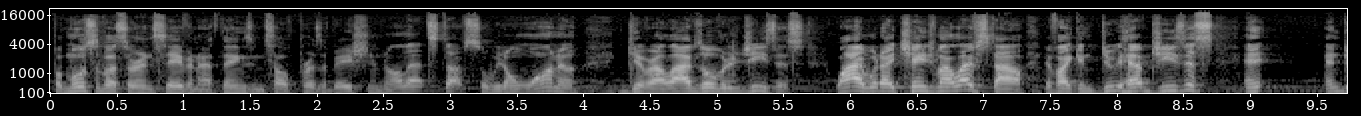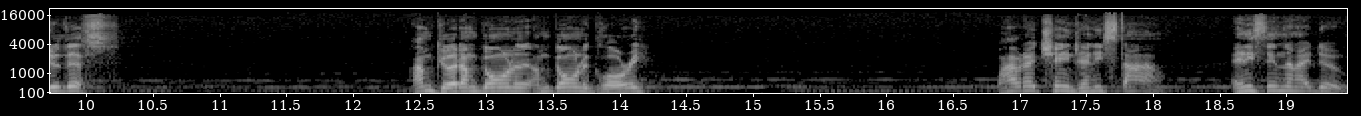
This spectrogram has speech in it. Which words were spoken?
But most of us are in saving our things and self preservation and all that stuff. So we don't want to give our lives over to Jesus. Why would I change my lifestyle if I can do, have Jesus and, and do this? I'm good. I'm going, to, I'm going to glory. Why would I change any style, anything that I do?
